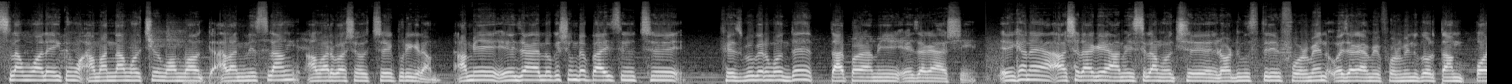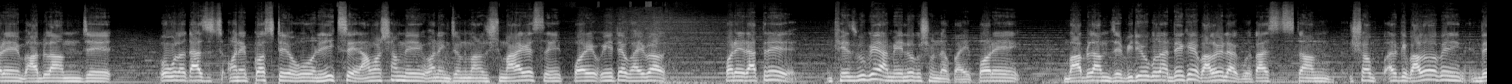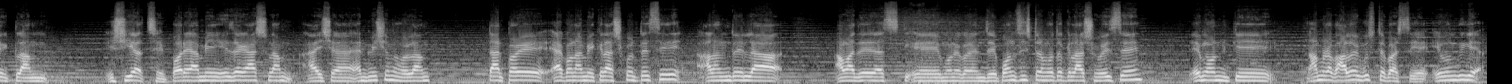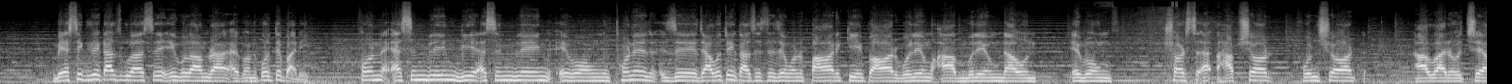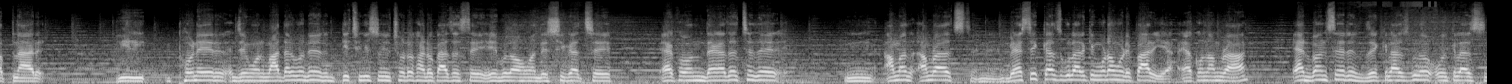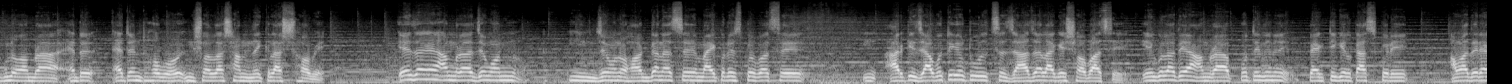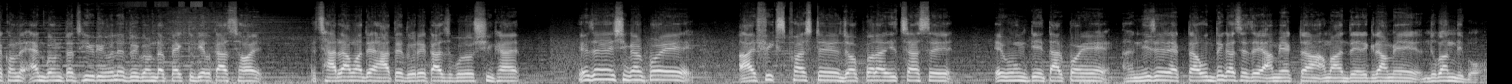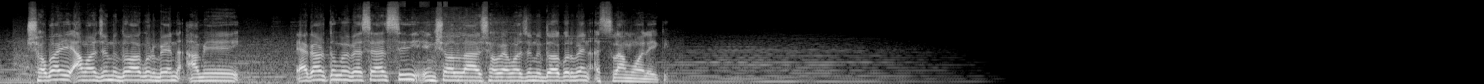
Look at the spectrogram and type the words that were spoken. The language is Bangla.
আসসালামু আলাইকুম। আমার নাম হচ্ছে মোহাম্মদ আলামিন ইসলাম, আমার বাসা হচ্ছে কুড়িগ্রাম। আমি এই জায়গায় লোকেশনটা পাইছি হচ্ছে ফেসবুকের মধ্যে, তারপর আমি এই জায়গায় আসি। এইখানে আসার আগে আমি ছিলাম হচ্ছে রড মিস্ত্রির ফোরম্যান ওই জায়গায় আমি ফোরম্যান করতাম। পরে ভাবলাম যে ওগুলো কাজ অনেক কষ্টে ও রিক্সে আমার সামনে অনেকজন মানুষ মারা গেছে। পরে এটা ভাইবা, পরে রাত্রে ফেসবুকে আমি এই লোকেশনটা পাই। পরে ভাবলাম যে ভিডিওগুলো দেখে ভালোই লাগবে। কাজটা সব আর কি ভালোভাবে দেখলাম শিখাচ্ছে পরে আমি এই জায়গায় আসলাম, আইসা অ্যাডমিশন হলাম। তারপরে এখন আমি ক্লাস করতেছি। আলহামদুলিল্লাহ আমাদের আজকে মনে করেন যে পঞ্চাশটার মতো ক্লাস হয়েছে। এমনকি আমরা ভালোই বুঝতে পারছি। এমনকি বেসিক যে কাজগুলো আছে, এগুলো আমরা এখন করতে পারি। ফোন অ্যাসেম্বলিং ডি অ্যাসেম্বলিং এবং ফোনের যে যাবতীয় কাজ আছে, যেমন power key power volume up volume down এবং short half short full short আবার হচ্ছে আপনার ফোনের যেমন মাদারবোর্ডের কিছু কিছু ছোটোখাটো কাজ আছে এগুলো আমাদের শেখাচ্ছে। এখন দেখা যাচ্ছে যে আমার, আমরা বেসিক কাজগুলো আর কি মোটামুটি পারি। এখন আমরা অ্যাডভান্সের যে ক্লাসগুলো ওই ক্লাসগুলো আমরা অ্যাটেন্ড হব, ইনশাল্লাহ সামনে ক্লাস হবে। এ জায়গায় আমরা যেমন যেমন হটগান আছে মাইক্রোস্কোপ আছে আর কি যাবতীয় টুলস যা যা লাগে সব আছে। এগুলা দিয়ে আমরা প্রতিদিন প্র্যাকটিক্যাল কাজ করি। আমাদের এখন এক ঘণ্টা থিওরি হলে দুই ঘণ্টা প্র্যাকটিক্যাল কাজ হয়। ছাড়া আমাদের হাতে ধরে কাজগুলো শেখায়। এ জায়গায় শেখার পরে আই ফিক্স ফার্স্টে জব করার ইচ্ছা আছে এবং কি তারপরে নিজের একটা উদ্যোগ আছে যে আমি একটা আমাদের গ্রামে দোকান দিব। সবাই আমার জন্য দোয়া করবেন। আমি এগারোতম বেঁচে আছি। ইনশাল্লাহ সবাই আমার জন্য দোয়া করবেন। আসসালামু আলাইকুম।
